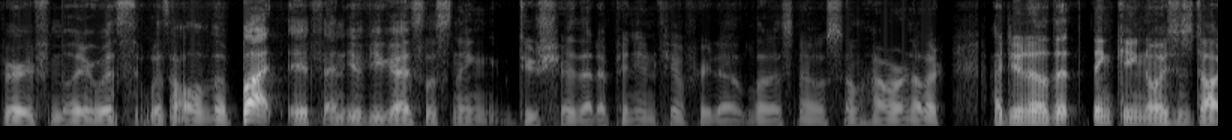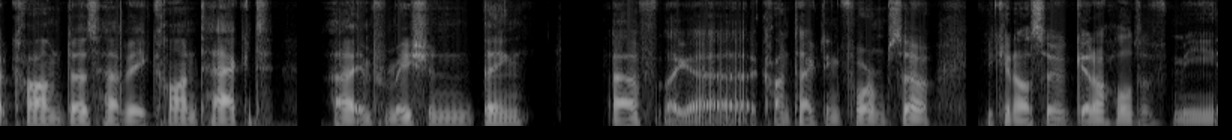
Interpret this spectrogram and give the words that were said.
very familiar with with all of them, but if any of you guys listening do share that opinion, feel free to let us know somehow or another. I do know that thinkingnoises.com does have a contact uh, information thing, uh, like a contacting form, so you can also get a hold of me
